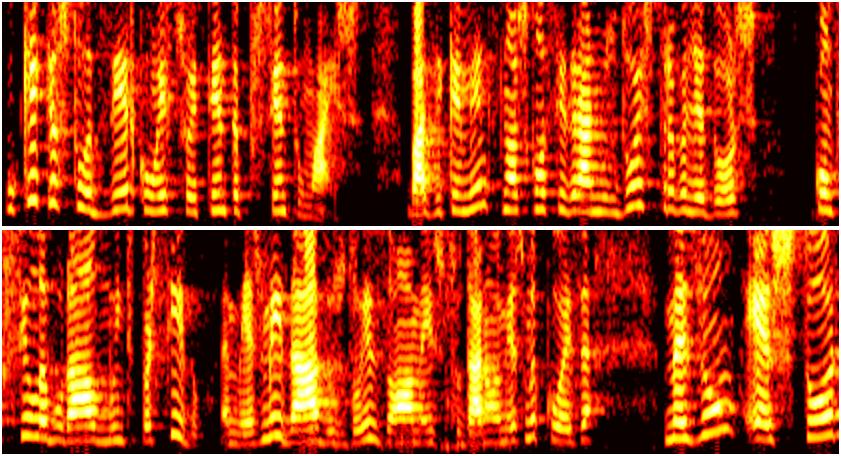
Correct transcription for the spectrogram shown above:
O que é que eu estou a dizer com estes 80% mais? Basicamente, se nós considerarmos dois trabalhadores com perfil laboral muito parecido, a mesma idade, os dois homens estudaram a mesma coisa, mas um é gestor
